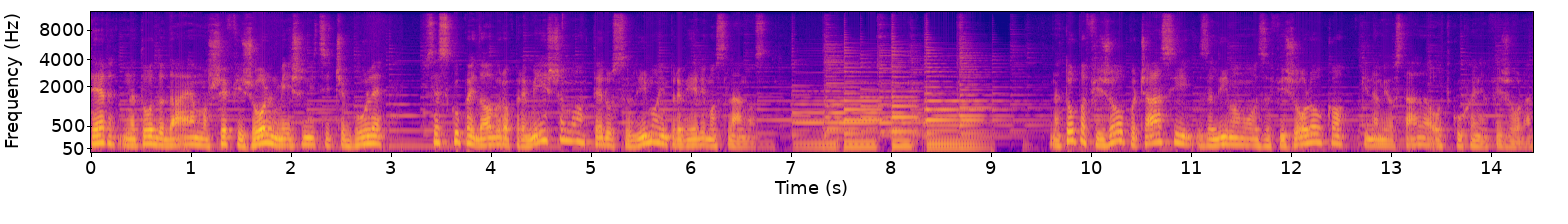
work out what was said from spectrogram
ter nato dodajamo še fižol mešanici čebule. Vse skupaj dobro premešamo ter osolimo in preverimo slanost. Nato pa fižol počasi zalivamo s fižolovko, ki nam je ostala od kuhanja fižola.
